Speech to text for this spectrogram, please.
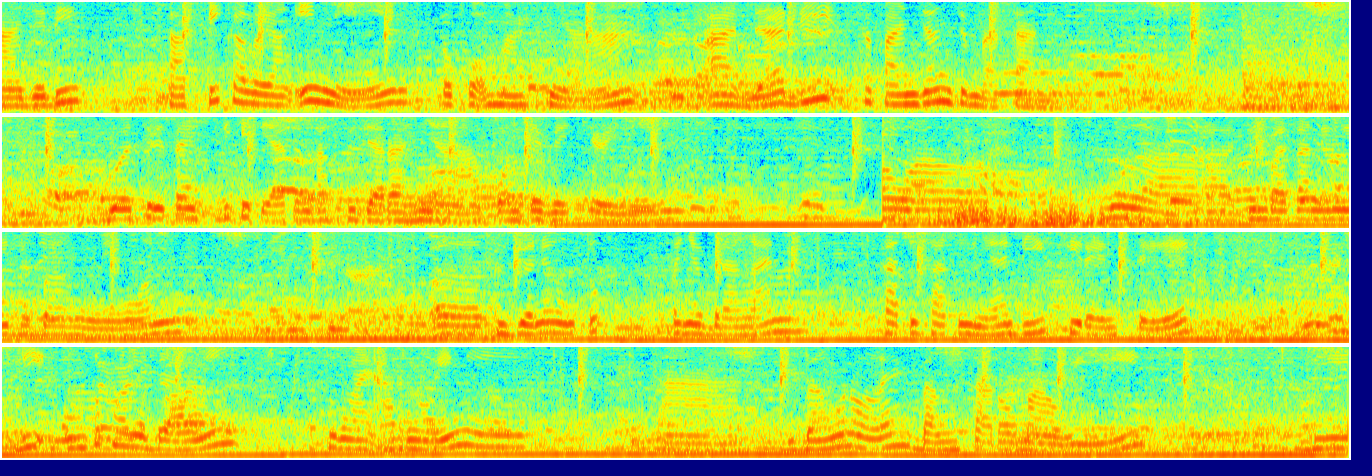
Nah jadi tapi kalau yang ini toko emasnya ada di sepanjang jembatan gue ceritain sedikit ya tentang sejarahnya Ponte Vecchio ini. Mula jembatan ini dibangun, eh, tujuannya untuk penyeberangan satu-satunya di Firenze, di untuk menyeberangi Sungai Arno ini. Nah, dibangun oleh bangsa Romawi di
